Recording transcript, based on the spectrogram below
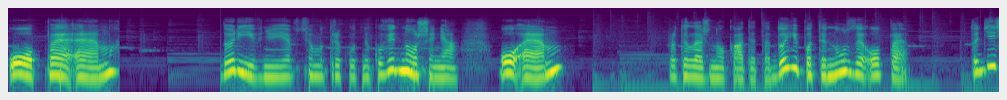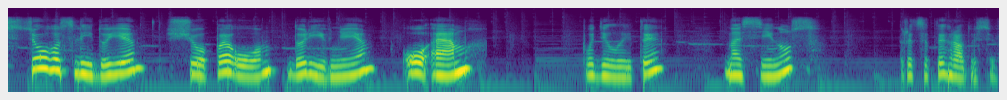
ОПМ дорівнює в цьому трикутнику відношення ОМ протилежного катета до гіпотенузи ОП. Тоді з цього слідує, що ПО дорівнює ОМ поділити на синус 30 градусів.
